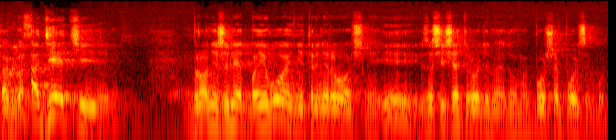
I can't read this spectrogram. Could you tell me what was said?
как бы одеть и бронежилет боевой, не тренировочный, и защищать родину, я думаю, больше пользы будет.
